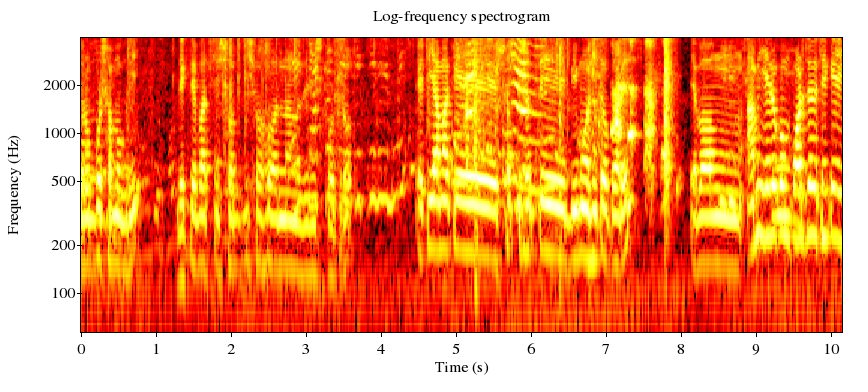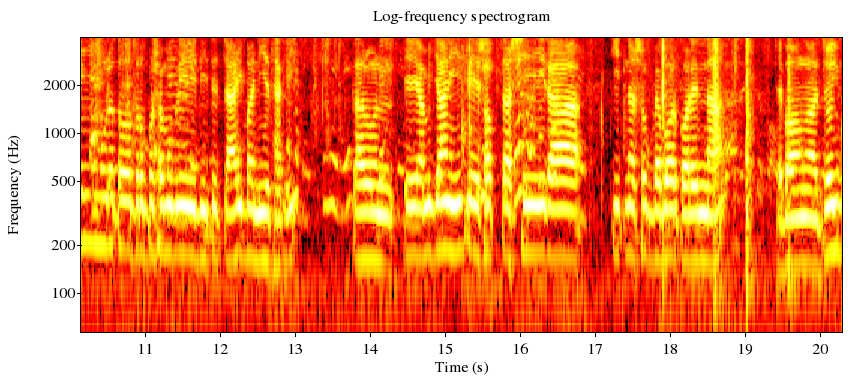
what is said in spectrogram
দ্রব্য সামগ্রী, দেখতে পাচ্ছি সবজি সহ অন্যান্য জিনিসপত্র, এটি আমাকে সত্যি সত্যি বিমোহিত করে এবং আমি এরকম পর্যায় থেকেই মূলত দ্রব্য সামগ্রী নিতে চাই বা নিয়ে থাকি। কারণ, এ আমি জানি যে সব চাষিরা কীটনাশক ব্যবহার করেন না এবং জৈব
